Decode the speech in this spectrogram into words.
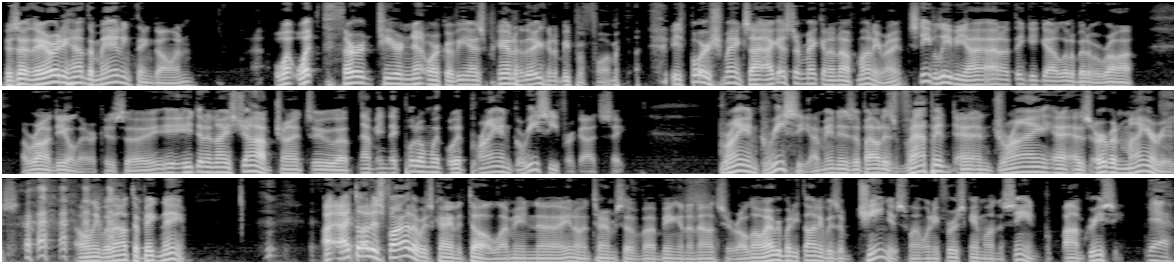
Because they already have the Manning thing going. What what third tier network of ESPN are they going to be performing? These poor schminks. I, I guess they're making enough money, right? Steve Levy, I, I don't think he got a little bit of a raw a raw deal there because uh, he, he did a nice job trying to. Uh, I mean, they put him with with Brian Griese for God's sake. Brian Griese, I mean, is about as vapid and dry as Urban Meyer is, only without the big name. I, I thought his father was kind of dull. I mean, uh, you know, in terms of uh, being an announcer, although everybody thought he was a genius when, when he first came on the scene, Bob Griese. yeah.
